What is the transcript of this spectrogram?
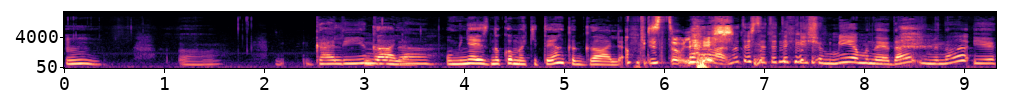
Mm. Галина, Галя. Да. У меня есть знакомая китаянка Галя, представляешь? Да, ну то есть это такие еще мемные, да, имена, и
